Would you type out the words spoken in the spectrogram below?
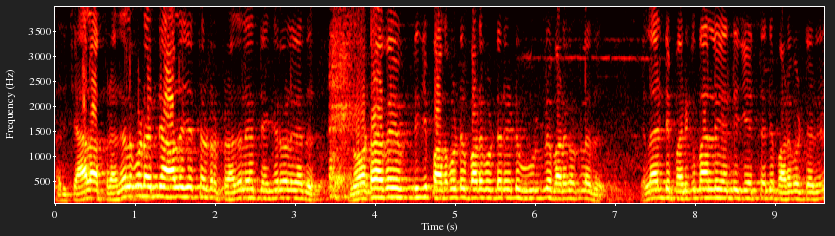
మరి చాలా ప్రజలు కూడా అన్ని ఆలోచిస్తుంటారు. ప్రజలు ఏం తెంగరోళ్ళు కాదు. నూట యాభై ఒకటి నుంచి పదకొండుకు పడగొట్టారంటే ఊళ్ళో పడగొట్టలేదు. ఇలాంటి పనికిమాలు అన్నీ చేస్తేనే పడగొట్టారు?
